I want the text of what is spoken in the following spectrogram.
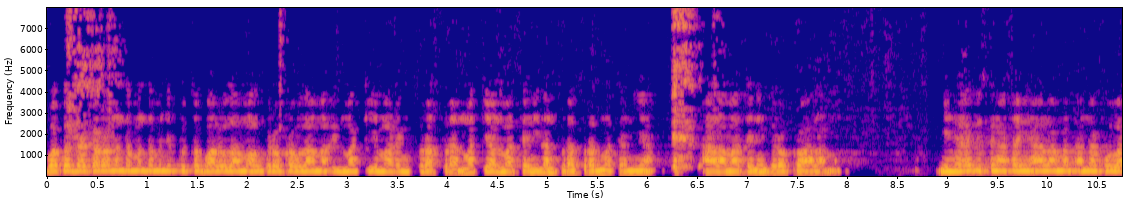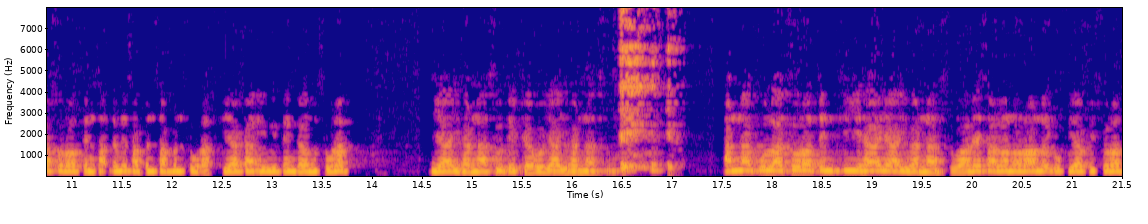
Waktu dakaronan teman-teman nyebut sebal ulama pira-pira ulama lil maring surat-surat maki al madani lan surat-surat madaniyah alamatin ing pira-pira alamat. Minha setengah saing alamat anak kula suratin saat ini saben-saben surat. Dia kang iwi dalam surat Ya Yuhan Nasu Ya Yuhan Nasu Anna kula suratin fiha ya ayuhan nas. Wale salon orang iku fiha fi surat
